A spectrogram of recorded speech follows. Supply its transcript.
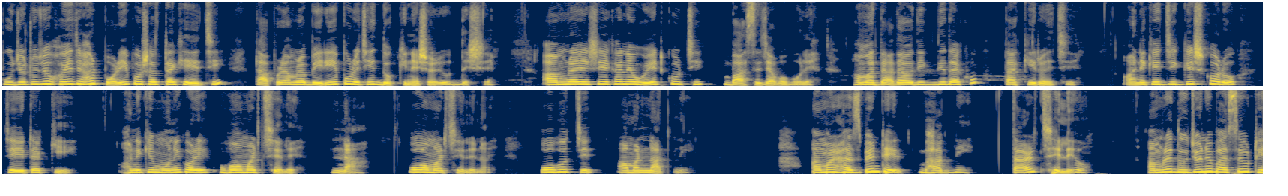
পুজো টুজো হয়ে যাওয়ার পরেই প্রসাদটা খেয়েছি। তারপরে আমরা বেরিয়ে পড়েছি দক্ষিণেশ্বরের উদ্দেশ্যে। আমরা এসে এখানে ওয়েট করছি বাসে যাব বলে। আমার দাদা ওদিক দিয়ে দেখো তাকিয়ে রয়েছে। অনেকে জিজ্ঞেস করো যে এটা কে? অনেকে মনে করে ও আমার ছেলে। না, ও আমার ছেলে নয়। ও হচ্ছে আমার নাতনি। আমার হাজব্যান্ডের ভাগ্নি, তার ছেলেও। আমরা দুজনে বাসে উঠে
